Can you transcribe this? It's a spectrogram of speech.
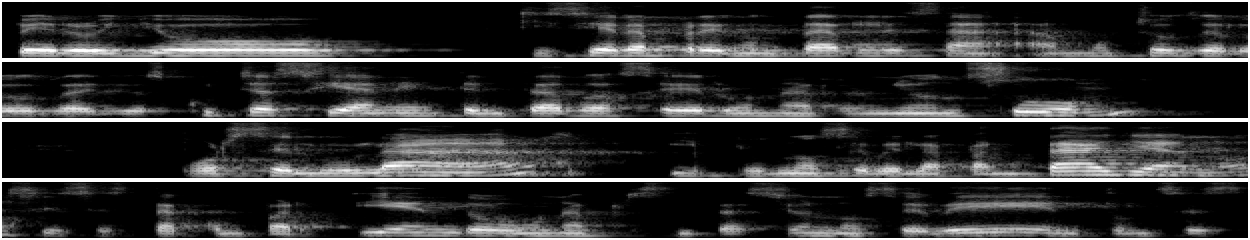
pero yo quisiera preguntarles a, a muchos de los radioescuchas si han intentado hacer una reunión Zoom por celular y pues no se ve la pantalla, ¿no? Si se está compartiendo una presentación no se ve, entonces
